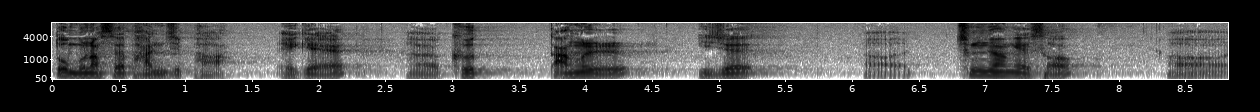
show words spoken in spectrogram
또 문하세 반 지파 에게 그 땅을 이제 측량해서 어,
